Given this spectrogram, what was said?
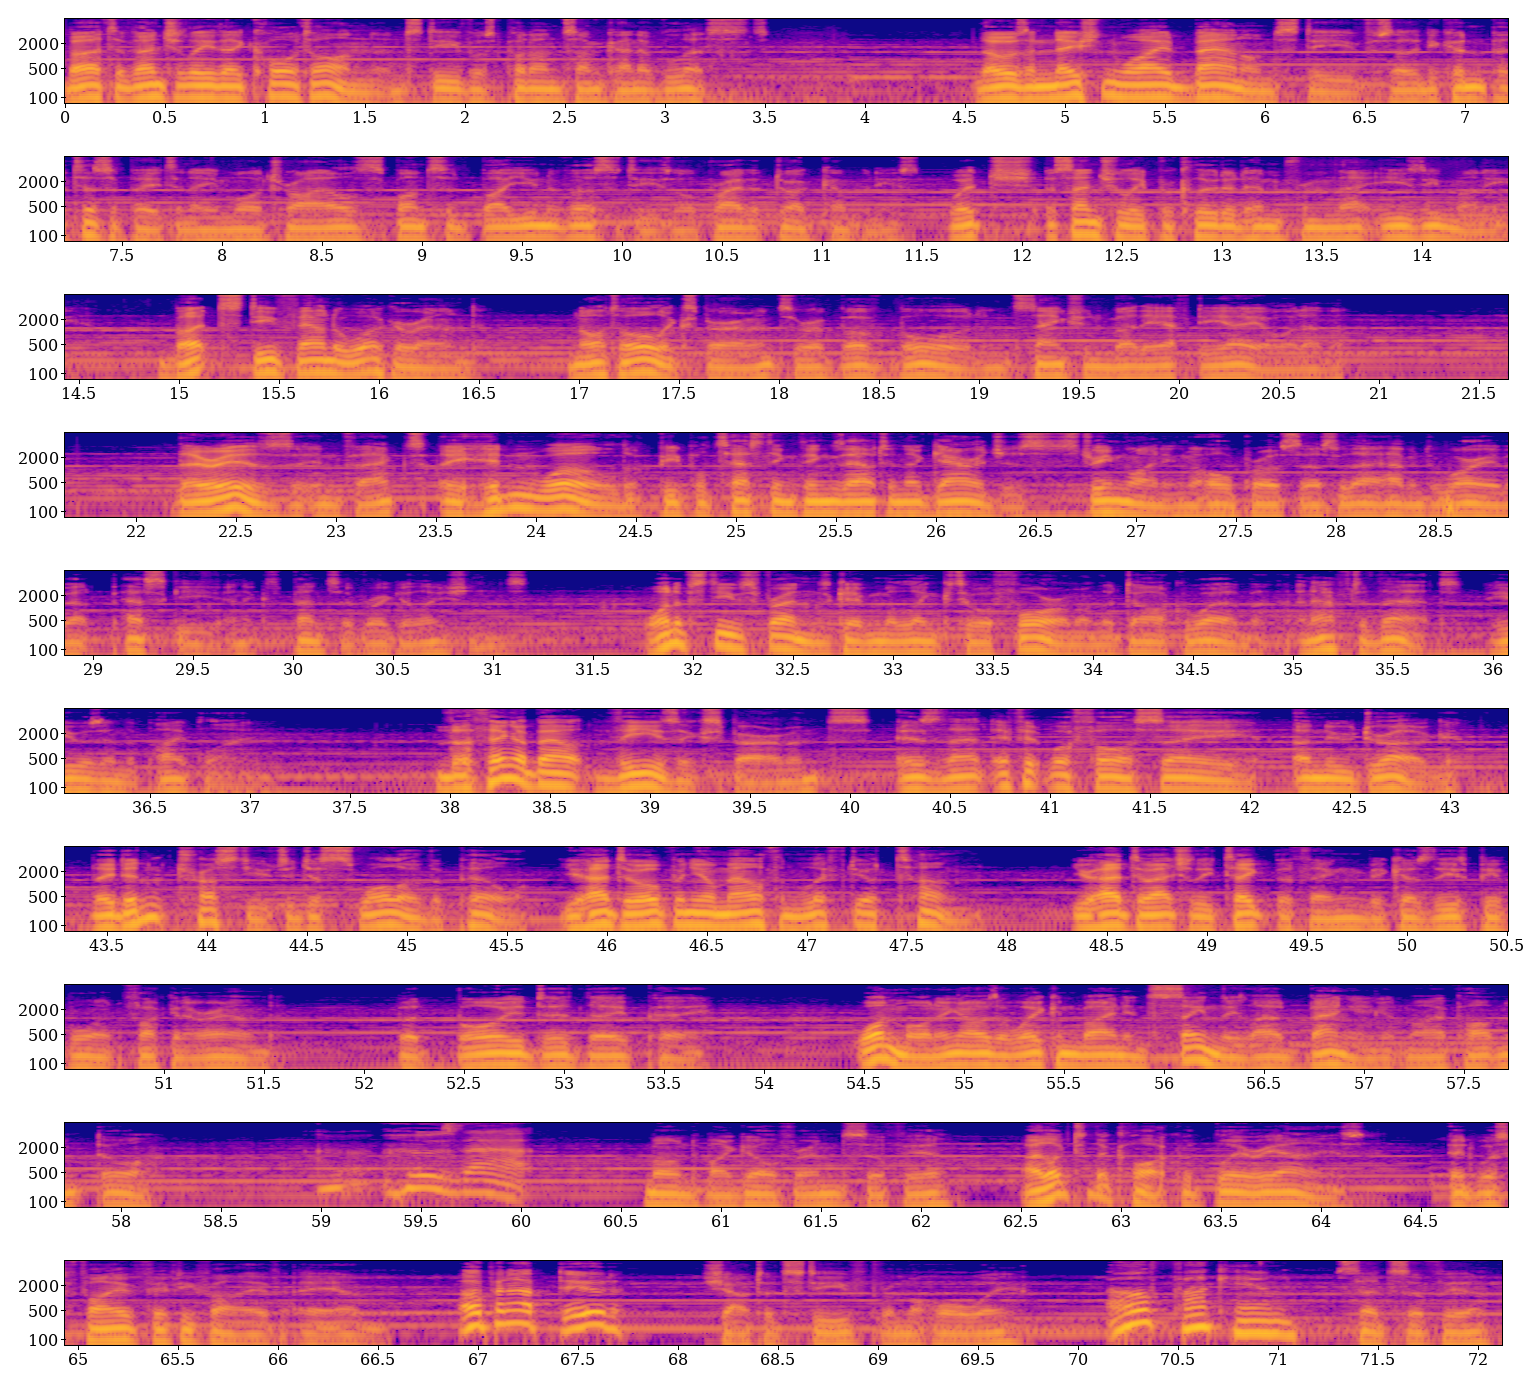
But eventually they caught on, and Steve was put on some kind of list. There was a nationwide ban on Steve so that he couldn't participate in any more trials sponsored by universities or private drug companies, which essentially precluded him from that easy money. But Steve found a workaround. Not all experiments are above board and sanctioned by the FDA or whatever. There is, in fact, a hidden world of people testing things out in their garages, streamlining the whole process without having to worry about pesky and expensive regulations. One of Steve's friends gave him a link to a forum on the dark web, and after that, he was in the pipeline. The thing about these experiments is that if it were for, say, a new drug, they didn't trust you to just swallow the pill. You had to open your mouth and lift your tongue. You had to actually take the thing because these people weren't fucking around. But boy, did they pay. One morning, I was awakened by an insanely loud banging at my apartment door. Uh, who's that? moaned my girlfriend, Sophia. I looked at the clock with bleary eyes. It was 5:55 a.m. Open up, dude! shouted Steve from the hallway. Oh, fuck him, said Sophia.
